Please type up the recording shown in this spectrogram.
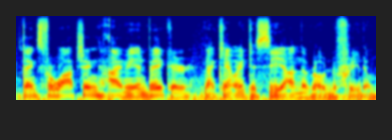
Thanks for watching. I'm Ian Baker, and I can't wait to see you on the road to freedom.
